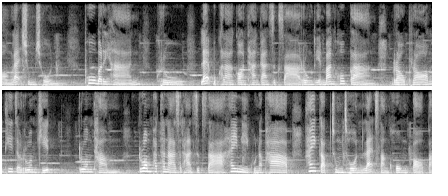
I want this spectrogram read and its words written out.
องและชุมชน ผู้บริหารครู และบุคลากรทางการศึกษาโรงเรียนบ้านโคกกลาง เราพร้อมที่จะร่วมคิด ร่วมทำ ร่วมพัฒนาสถานศึกษาให้มีคุณภาพ ให้กับชุมชนและสังคมต่อไป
